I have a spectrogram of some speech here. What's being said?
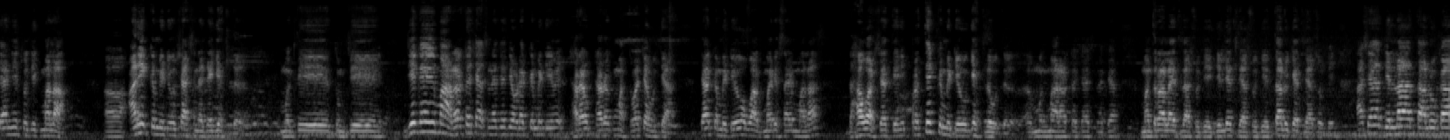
त्यांनी सुद्धा मला अनेक कमिटीवर शासनाच्या घेतलं. मग ते तुमचे जे काही महाराष्ट्र शासनाच्या जेवढ्या कमिटी ठराव ठराव महत्त्वाच्या होत्या त्या कमिटीवर वाघमारे साहेब मला दहा वर्षात त्यांनी प्रत्येक कमिटीवर घेतलं होतं. मग महाराष्ट्र शासनाच्या मंत्रालयातले असू दे जिल्ह्यातले असू दे तालुक्यातले असू दे अशा जिल्हा तालुका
